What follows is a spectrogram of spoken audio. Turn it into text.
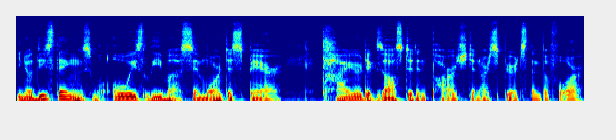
You know, these things will always leave us in more despair, tired, exhausted, and parched in our spirits than before.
